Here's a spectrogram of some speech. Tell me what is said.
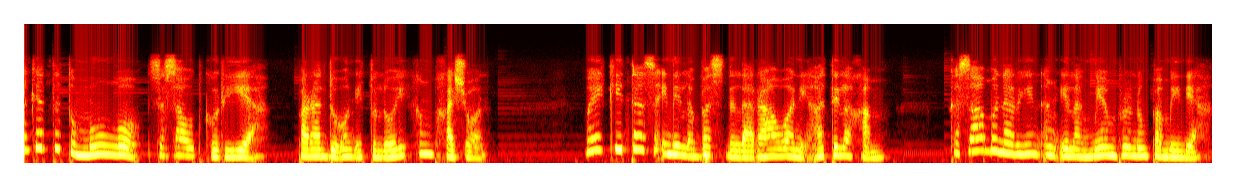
agad na tumungo sa South Korea para doon ituloy ang bakasyon. May kita sa inilabas na larawan ni Ate Lakam, kasama na rin ang ilang miyembro ng pamilya.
